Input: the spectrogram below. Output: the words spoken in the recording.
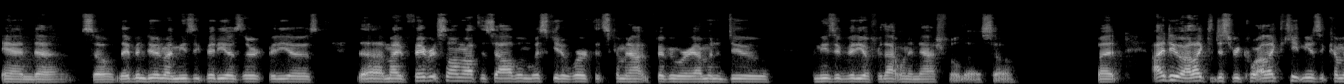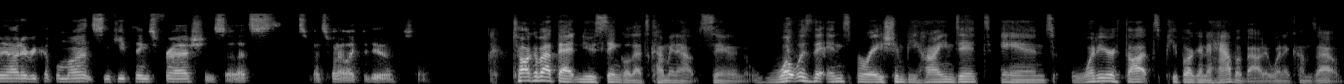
and uh, so they've been doing my music videos, lyric videos. The, my favorite song off this album, "Whiskey to Work," that's coming out in February. I'm going to do a music video for that one in Nashville, though. So, but I do. I like to just record. I like to keep music coming out every couple months and keep things fresh, and so that's that's what I like to do. So. Talk about that new single that's coming out soon. What was the inspiration behind it, and what are your thoughts people are going to have about it when it comes out?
